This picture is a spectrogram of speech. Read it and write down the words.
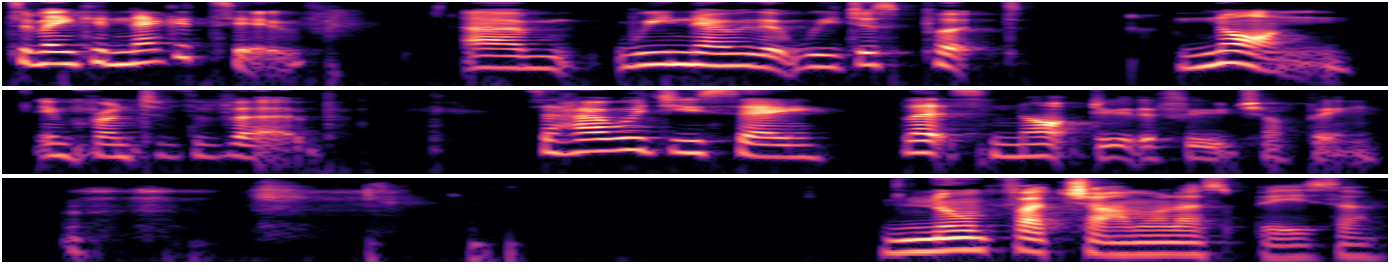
To make a negative, um, we know that we just put non in front of the verb. So how would you say, let's not do the food shopping? Non facciamo la spesa.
